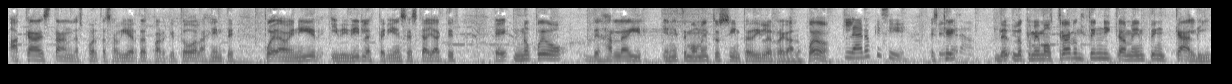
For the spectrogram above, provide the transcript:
Acá están las puertas abiertas para que toda la gente pueda venir y vivir la experiencia Sky Active. Eh, no puedo dejarla ir en este momento sin pedirle regalo. ¿Puedo? Claro que sí. Es que lo que me mostraron técnicamente en Cali,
